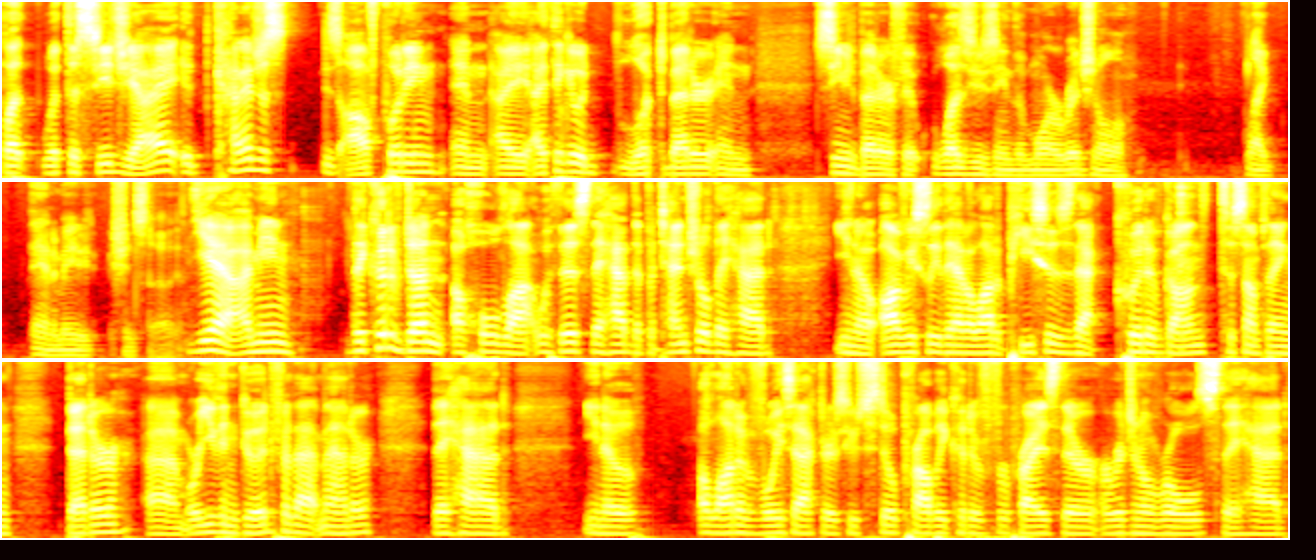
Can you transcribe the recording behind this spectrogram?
But with the CGI, it kind of just is off-putting, and I I think it would looked better and seemed better if it was using the more original, like animation style. Yeah, I mean, they could have done a whole lot with this. They had the potential. They had, you know, obviously they had a lot of pieces that could have gone to something better, um, or even good for that matter. They had, you know, a lot of voice actors who still probably could have reprised their original roles. They had,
